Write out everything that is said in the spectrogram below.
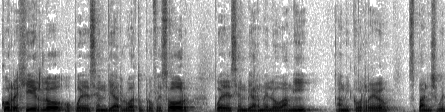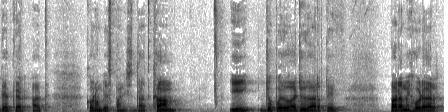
corregirlo o puedes enviarlo a tu profesor, puedes enviármelo a mí, a mi correo, SpanishWithEdgar at colombiaspanish.com y yo puedo ayudarte para mejorar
